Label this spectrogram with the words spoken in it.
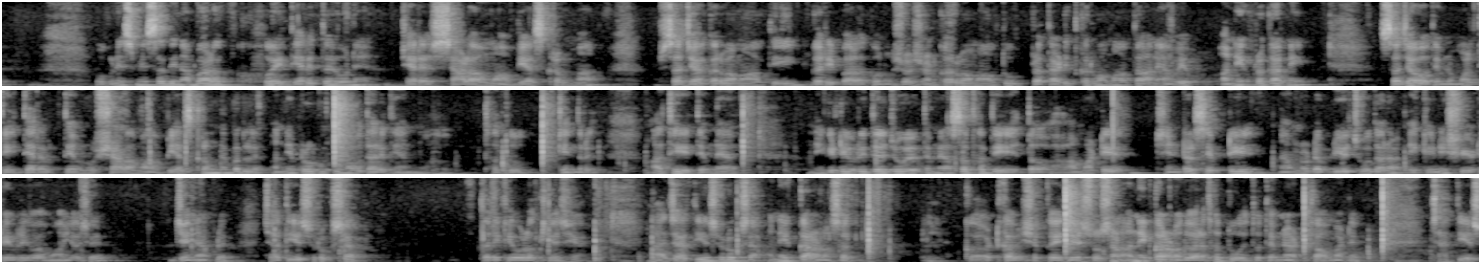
ઓગણીસમી સદીના બાળક હોય ત્યારે તેઓને જ્યારે શાળાઓમાં અભ્યાસક્રમમાં સજા કરવામાં આવતી, ગરીબ બાળકોનું શોષણ કરવામાં આવતું, પ્રતાડિત કરવામાં આવતા અને હવે અનેક પ્રકારની સજાઓ તેમને મળતી. ત્યારે તેમનું શાળામાં અભ્યાસક્રમને બદલે અન્ય પ્રવૃત્તિમાં વધારે ધ્યાન થતું કેન્દ્રિત. આથી તેમને નેગેટિવ રીતે જો તેમને અસર થતી, તો આ માટે જેન્ડર સેફ્ટી નામનો ડબ્લ્યુએચઓ દ્વારા એક ઇનિશિયેટિવ લેવામાં આવ્યો છે, જેને આપણે જાતીય સુરક્ષા તરીકે ઓળખીએ છીએ. આ જાતીય સુરક્ષા અનેક કારણોસર અટકાવી શકાય જે શોષણ અનેક કારણો દ્વારા થતું હોય તો તેમને અટકાવવા માટે જાતીય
